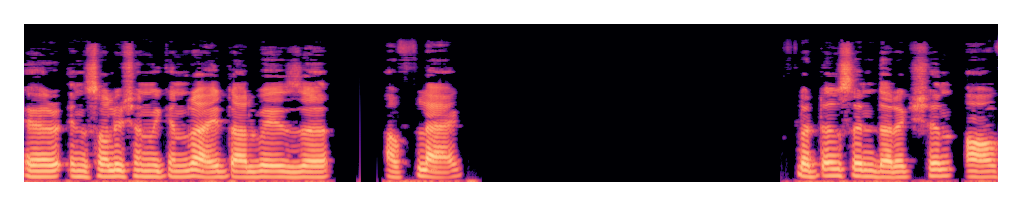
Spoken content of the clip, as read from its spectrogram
Here in solution we can write always uh, a flag flutters in direction of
